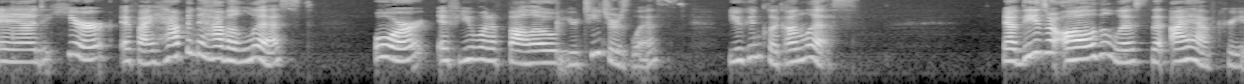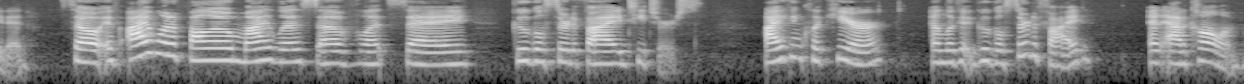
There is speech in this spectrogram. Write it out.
And here, if I happen to have a list, or if you want to follow your teacher's list, you can click on lists. Now these are all the lists that I have created. So if I want to follow my list of, let's say, Google certified teachers, I can click here and look at Google certified and add a column.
